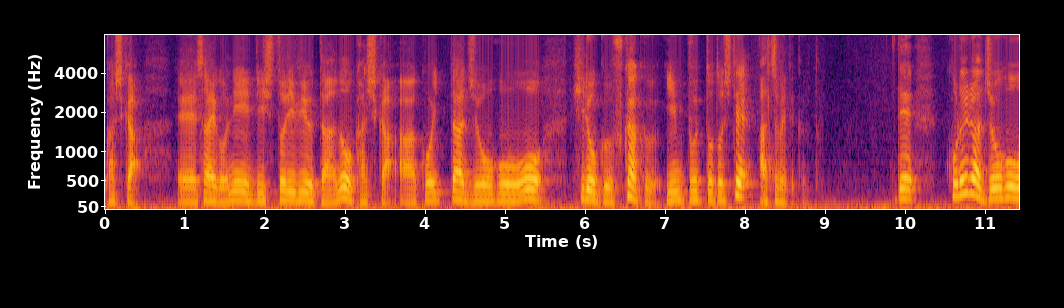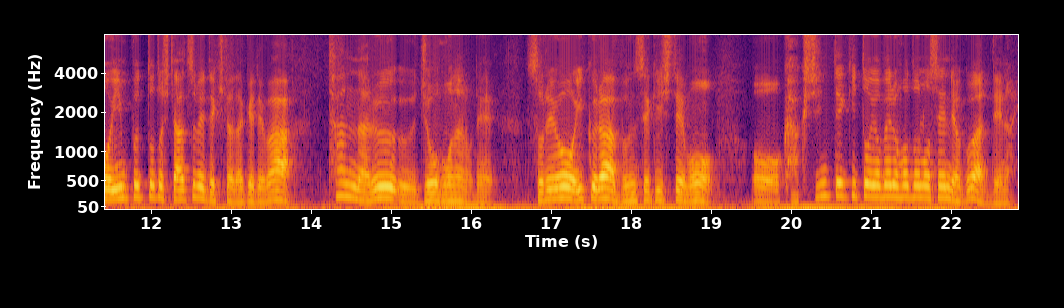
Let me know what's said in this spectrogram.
可視化最後にディストリビューターの可視化こういった情報を広く深くインプットとして集めてくると。でこれら情報をインプットとして集めてきただけでは単なる情報なのでそれをいくら分析しても革新的と呼べるほどの戦略は出ない。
